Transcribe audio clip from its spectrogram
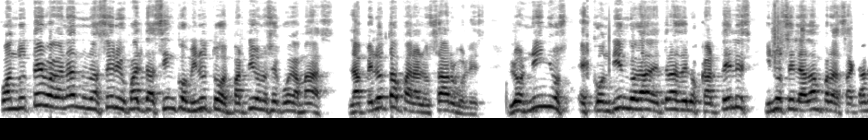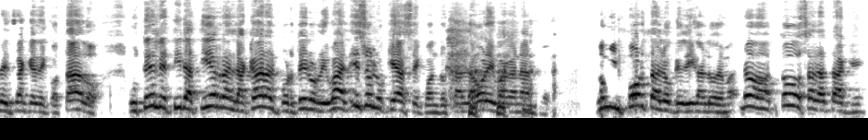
Cuando usted va ganando una serie y falta cinco minutos, el partido no se juega más. La pelota para los árboles. Los niños escondiéndola detrás de los carteles y no se la dan para sacar el saque de costado. Usted le tira tierra en la cara al portero rival. Eso es lo que hace cuando está en la hora y va ganando. No me importa lo que digan los demás. No, todos al ataque.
